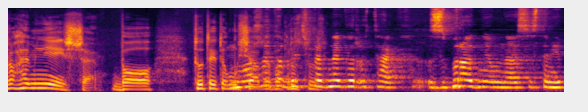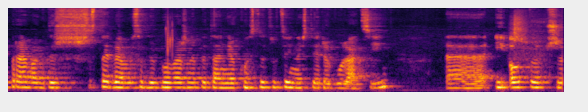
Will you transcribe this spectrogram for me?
trochę mniejsze, bo tutaj to musiałaby Może to po być prostu... pewnego tak zbrodnią na systemie prawa, gdyż stawiamy sobie poważne pytania o konstytucyjność tej regulacji e, i o to, czy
